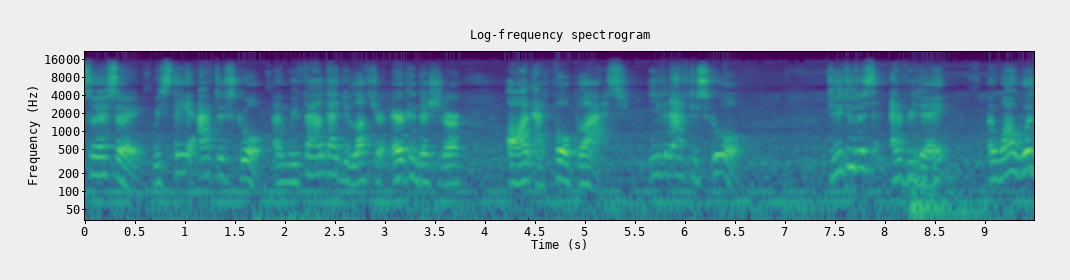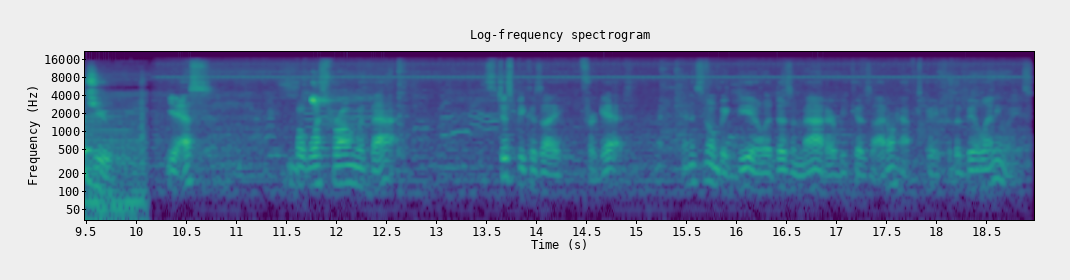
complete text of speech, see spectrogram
So yesterday, we stayed after school, and we found that you left your air conditioner on at full blast, even after school. Do you do this every day? And why would you? Yes, but what's wrong with that? It's just because I forget. And it's no big deal, it doesn't matter because I don't have to pay for the bill anyways.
